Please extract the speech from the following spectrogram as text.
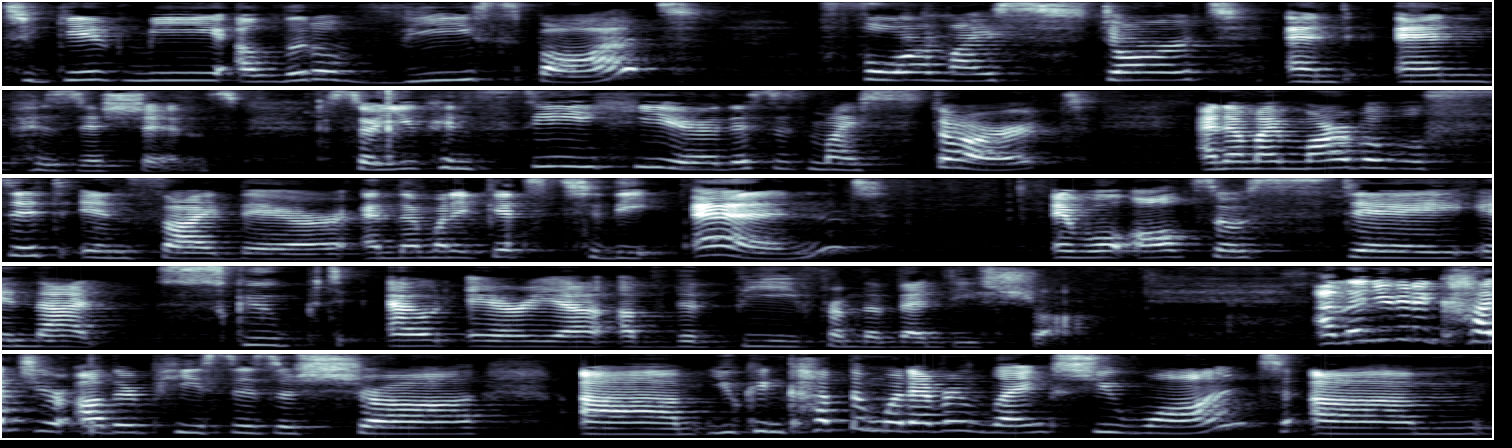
to give me a little V spot for my start and end positions. So you can see here, this is my start, and then my marble will sit inside there, and then when it gets to the end, it will also stay in that scooped out area of the V from the bendy straw. And then you're gonna cut your other pieces of straw. Um, you can cut them whatever lengths you want. Um,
